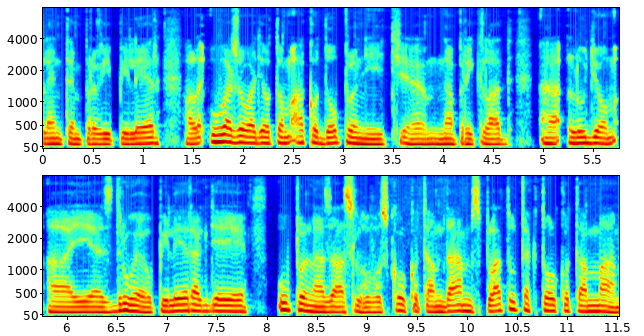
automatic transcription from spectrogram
len ten prvý pilier, ale uvažovať o tom, ako doplniť eh, napríklad eh, ľuďom aj z druhého piliera, kde je úplná zásluhovosť. Koľko tam dám z platu, tak toľko tam mám.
